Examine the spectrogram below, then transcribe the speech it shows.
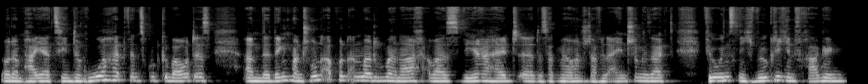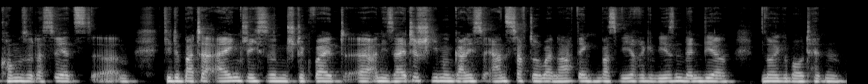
oder ein paar Jahrzehnte Ruhe hat, wenn es gut gebaut ist. Ähm, da denkt man schon ab und an mal drüber nach, aber es wäre halt, äh, das hatten wir auch in Staffel 1 schon gesagt, für uns nicht wirklich in Frage gekommen, so dass wir jetzt ähm, die Debatte eigentlich so ein Stück weit äh, an die Seite schieben und gar nicht so ernsthaft darüber nachdenken, was wäre gewesen, wenn wir neu gebaut hätten.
